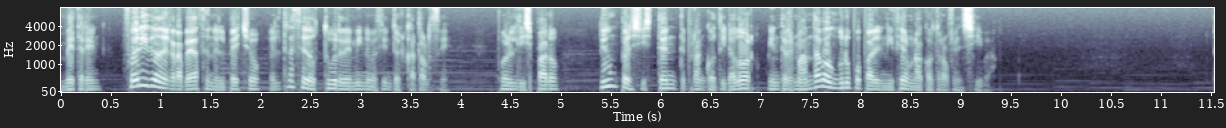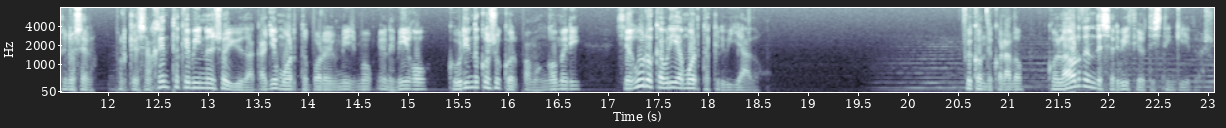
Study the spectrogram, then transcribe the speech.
Meteren fue herido de gravedad en el pecho el 13 de octubre de 1914 por el disparo de un persistente francotirador mientras mandaba un grupo para iniciar una contraofensiva. De no ser porque el sargento que vino en su ayuda cayó muerto por el mismo enemigo, cubriendo con su cuerpo a Montgomery, seguro que habría muerto acribillado. fue condecorado con la Orden de Servicios Distinguidos.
